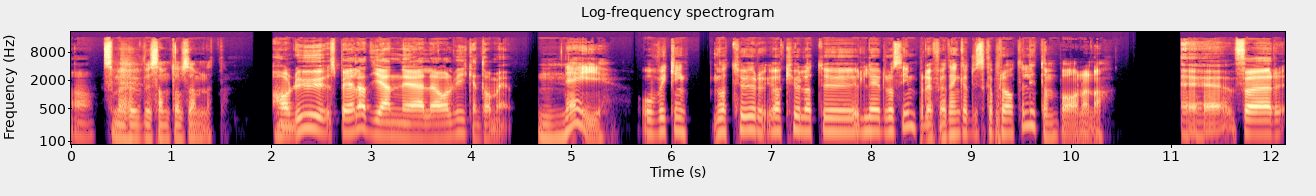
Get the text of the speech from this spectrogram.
ja. som är huvudsamtalsämnet. Har Mm. du spelat Jenny eller Alviken Tommy? Nej, och vilken vad tur, vad kul att du leder oss in på det, för jag tänker att vi ska prata lite om banorna. Eh, för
